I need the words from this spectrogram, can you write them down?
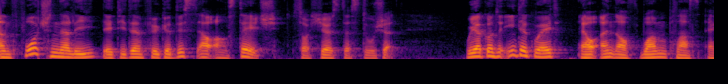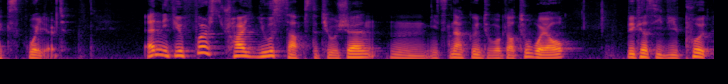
Unfortunately, they didn't figure this out on stage, so here's the solution. We are going to integrate ln of 1 plus x squared. And if you first try u substitution, hmm, it's not going to work out too well, because if you put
